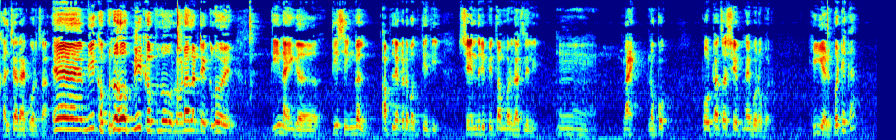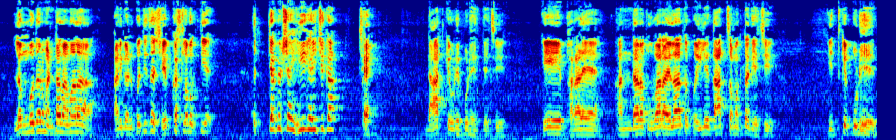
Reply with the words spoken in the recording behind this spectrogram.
खालच्या रॅकवरचा. ए मी खपलो मी खपलो लोडाला टेकलोय. ती नाही ग. ती सिंगल. आपल्याकडे बघते ती. शेंद्री पितांबर घातलेली. नाही नको. पोटाचा शेप नाही बरोबर. ही येडपट आहे का? लंबोदर म्हणतात आम्हाला. आणि गणपतीचा शेप कसला बघतीये? त्यापेक्षा ही घ्यायची का? छे दात केवढे पुढे आहेत त्याचे. ए फराळ्या अंधारात उभा राहिला तर पहिले दात चमकतात याचे. इतके पुढे आहेत.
